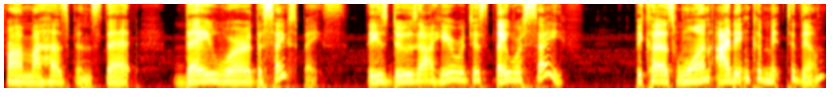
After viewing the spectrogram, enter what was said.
from my husbands, that they were the safe space. These dudes out here were just, they were safe because one, I didn't commit to them.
